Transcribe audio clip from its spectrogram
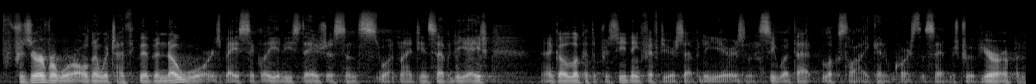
preserve a world in which I think there have been no wars, basically, in East Asia since, what, 1978 and go look at the preceding 50 or 70 years and see what that looks like. And of course, the same is true of Europe and,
